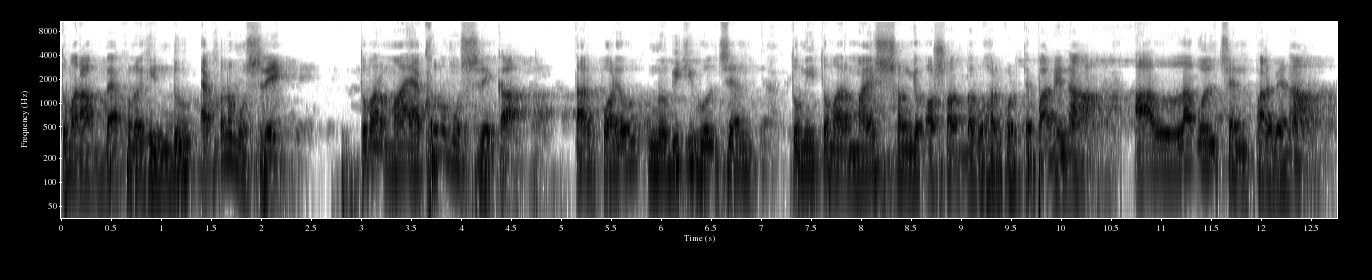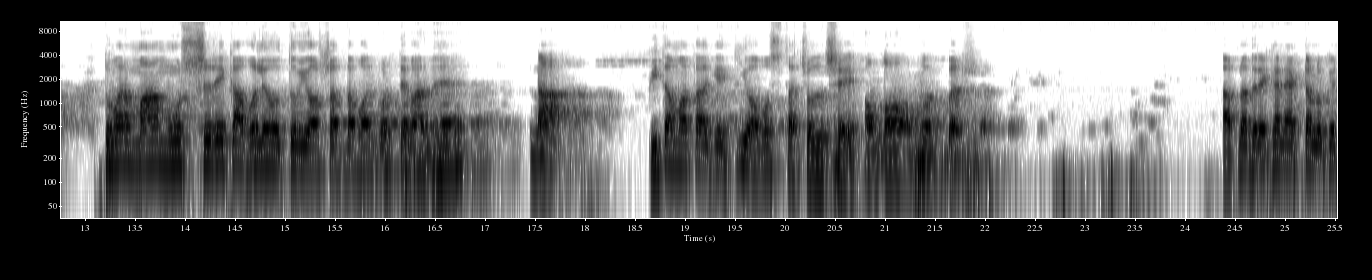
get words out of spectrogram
তোমার আব্বা এখনও হিন্দু, এখনও মুশরিক। তোমার মা এখনও মুশরিকা। তারপরেও নবীজি বলছেন, তুমি তোমার মায়ের সঙ্গে অসৎ ব্যবহার করতে পারবে না। আল্লাহ বলছেন, পারবে না। তোমার মা মুশরেকা হলেও তুমি অসৎ ব্যবহার করতে পারবে? না। পিতা মাতাকে কি অবস্থা চলছে? আপনাদের এখানে একটা লোকের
